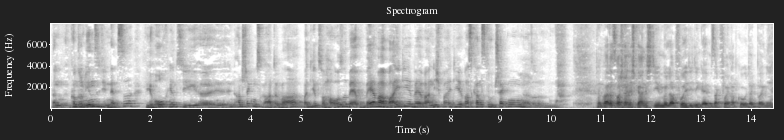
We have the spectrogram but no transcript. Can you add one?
Dann kontrollieren sie die Netze, wie hoch jetzt die äh, Ansteckungsrate war bei dir zu Hause. Wer, wer war bei dir, wer war nicht bei dir, was kannst du checken? Also, Dann war das wahrscheinlich gar nicht die Müllabfuhr, die den gelben Sack vorhin abgeholt hat bei mir.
